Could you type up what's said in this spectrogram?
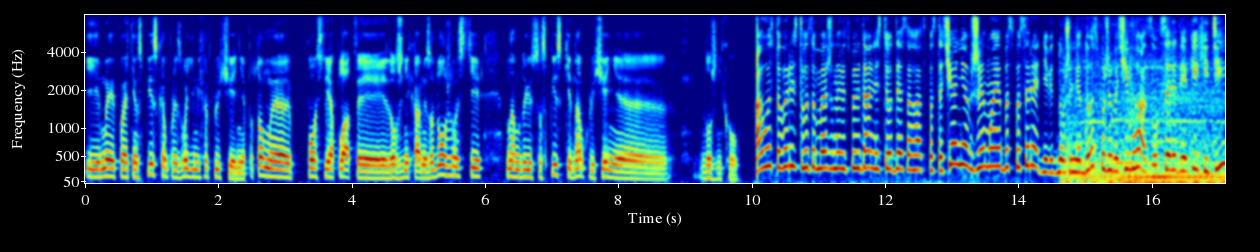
и мы по этим спискам производим их отключение. Потом э, после оплаты должниками задолженности нам даются списки на включение э, должников. А ось товариство з обмеженою відповідальністю Одеса Газпостачання вже має безпосереднє відношення до споживачів газу, серед яких і ті,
